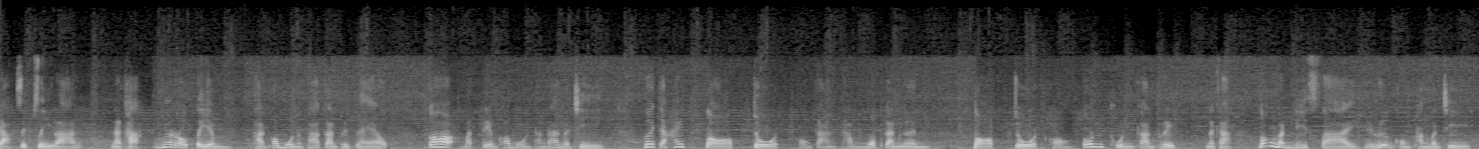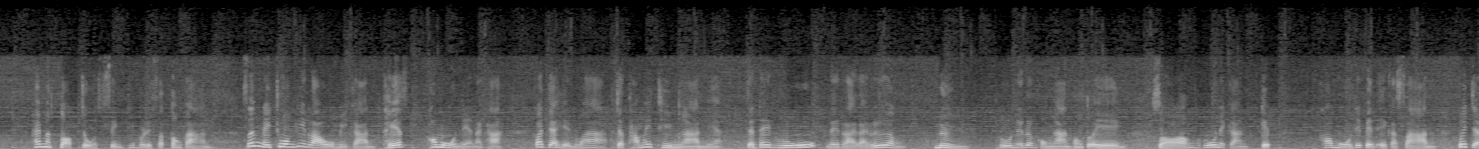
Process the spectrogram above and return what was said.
จาก 14 ล้านนะคะ เมื่อเราเตรียมฐานข้อมูลทางภาคการผลิตแล้ว ก็มาเตรียมข้อมูลทางด้านบัญชี เพื่อจะให้ตอบโจทย์ของการทำงบการเงิน ตอบโจทย์ของต้นทุนการผลิตนะคะ ต้องมาดีไซน์ในเรื่องของผังบัญชี ให้มันตอบโจทย์สิ่งที่บริษัทต้องการ ซึ่งในช่วงที่เรามีการเทสข้อมูลเนี่ยนะคะก็จะเห็นว่าจะทำให้ทีมงานเนี่ยจะได้รู้ในหลาย ๆ เรื่อง 1. รู้ในเรื่องของงานของตัวเอง 2. รู้ในการเก็บข้อมูลที่เป็นเอกสาร เพื่อจะ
